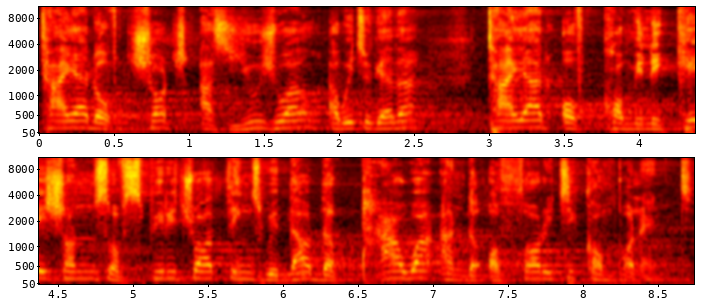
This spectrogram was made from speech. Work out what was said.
tired of church as usual. Are we together? Tired of communications of spiritual things without the power and the authority component.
